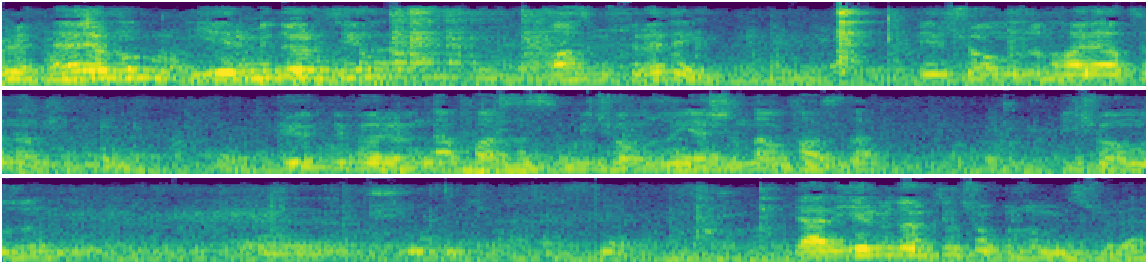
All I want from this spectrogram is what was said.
Evet. bu Evet, bıçak olur mu? 24 yıl az bir süre değil. Birçoğumuzun hayatının büyük bir bölümünden fazlası, birçoğumuzun yaşından fazla, birçoğumuzun eee, yani 24 yıl çok uzun bir süre.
